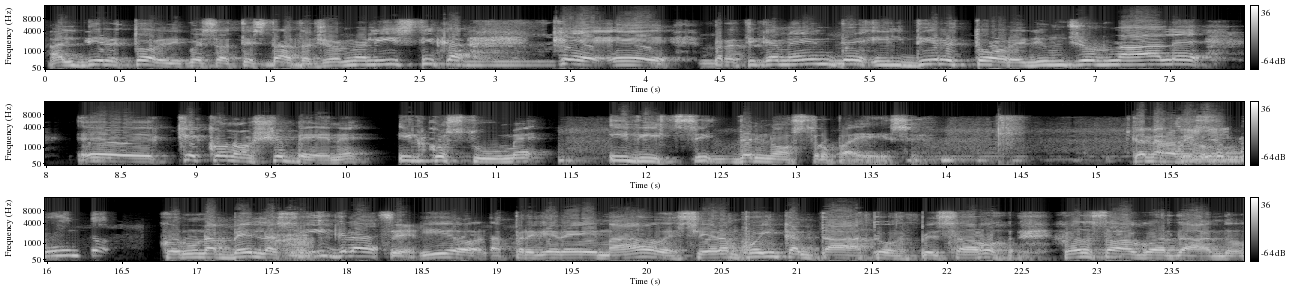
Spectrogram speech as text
al direttore di questa testata giornalistica che è praticamente il direttore di un giornale eh, che conosce bene il costume, i vizi del nostro paese. Che A meraviglia! questo punto, con una bella sigla, Sì. io la pregherei Mao e si era un po' incantato, pensavo cosa stava guardando,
